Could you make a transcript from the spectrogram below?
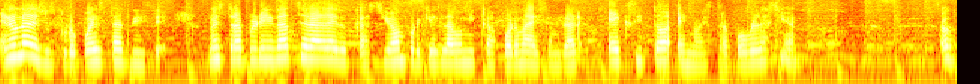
en una de sus propuestas dice, nuestra prioridad será la educación porque es la única forma de sembrar éxito en nuestra población. Ok,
